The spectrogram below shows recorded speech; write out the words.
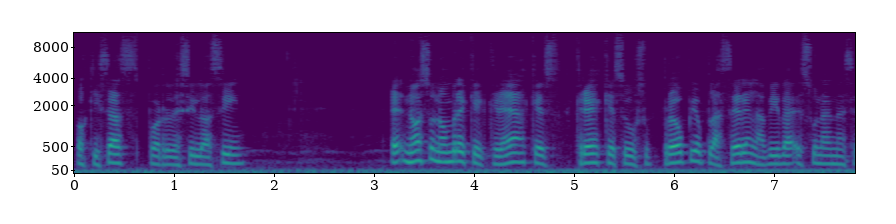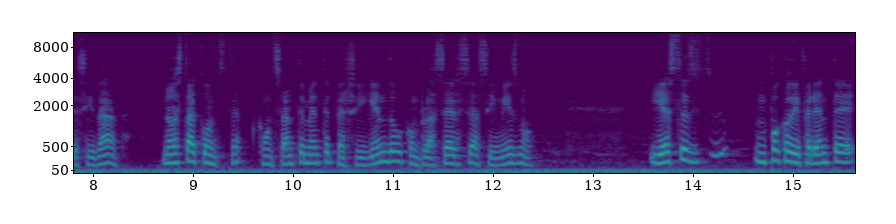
O quizás, por decirlo así, eh, no es un hombre que crea que, cree que su, propio placer en la vida es una necesidad. No está constantemente persiguiendo complacerse a sí mismo. Y esto es un poco diferente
